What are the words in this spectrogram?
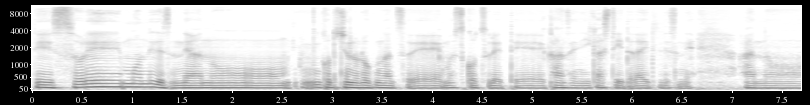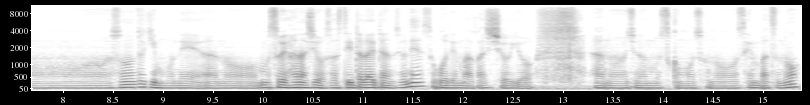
でそれもねですねあの今年の6月、え、息子連れて観戦に行かせていただいてですねあのその時もね、あのそういう話をさせていただいたんですよね。そこでまあ明石商業。あのうちの息子もその選抜の、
